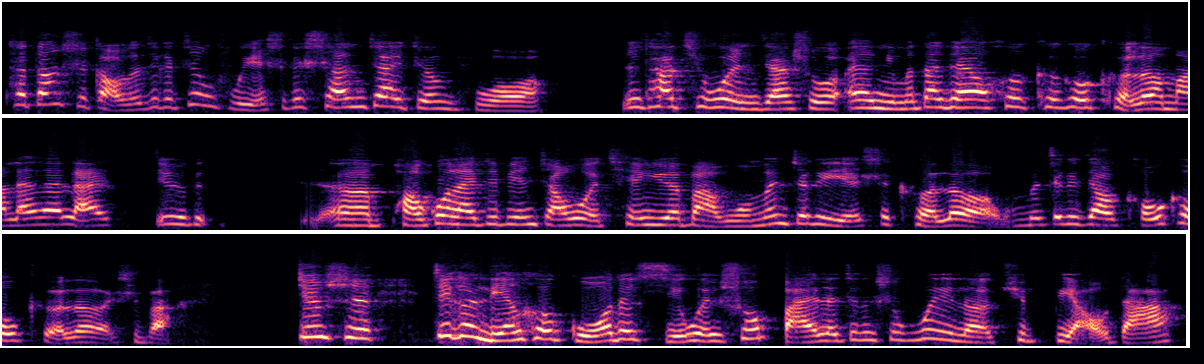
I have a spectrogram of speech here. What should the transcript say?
他当时搞的这个政府也是个山寨政府，就是他去问人家说：“哎，你们大家要喝可口可乐吗？来来来，就呃跑过来这边找我签约吧。我们这个也是可乐，我们这个叫口口可乐，是吧？就是这个联合国的席位，说白了，这个是为了去表达，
